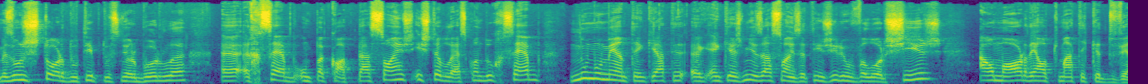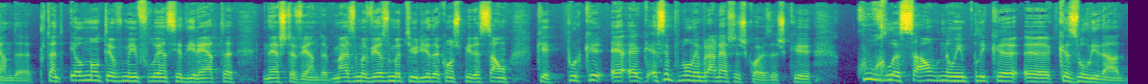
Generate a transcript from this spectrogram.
mas um gestor do tipo do Sr. Burla uh, recebe um pacote de ações e estabelece quando o recebe, no momento em que, em que as minhas ações atingirem o valor X, há uma ordem automática de venda. Portanto, ele não teve uma influência direta nesta venda. Mais uma vez, uma teoria da conspiração que. Porque é, é, é sempre bom lembrar nestas coisas que correlação não implica uh, casualidade.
